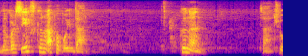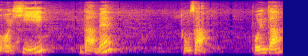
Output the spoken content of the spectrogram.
Number 6. 그는 아파 보인다. 그는 자 주어 he 그 다음에 동사 보인다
